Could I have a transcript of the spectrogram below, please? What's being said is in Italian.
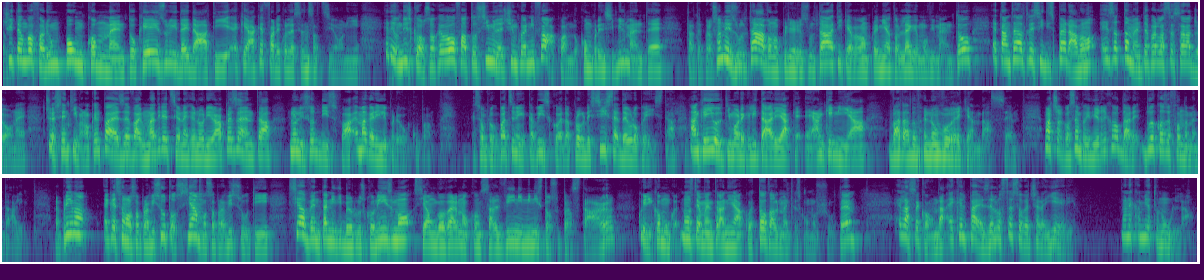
Ci tengo a fare un po' un commento che esuli dai dati e che ha a che fare con le sensazioni. Ed è un discorso che avevo fatto simile 5 anni fa, quando, comprensibilmente, tante persone esultavano per i risultati che avevano premiato Lega e Movimento, e tante altre si disperavano esattamente per la stessa ragione, cioè sentivano che il paese va in una direzione che non li rappresenta, non li soddisfa e magari li preoccupa sono preoccupazioni che capisco, è da progressista e da europeista. Anche io ho il timore che l'Italia, che è anche mia, vada dove non vorrei che andasse. Ma cerco sempre di ricordare due cose fondamentali. La prima è che sono sopravvissuto, siamo sopravvissuti, sia a vent'anni di berlusconismo, sia a un governo con Salvini ministro superstar, quindi comunque non stiamo entrando in acque totalmente sconosciute. E la seconda è che il paese è lo stesso che c'era ieri. Non è cambiato nulla.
